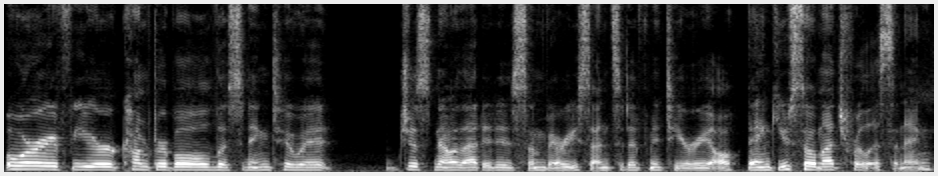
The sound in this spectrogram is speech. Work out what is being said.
Or if you're comfortable listening to it, just know that it is some very sensitive material. Thank you so much for listening.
